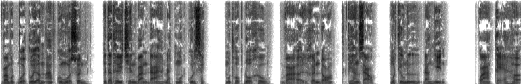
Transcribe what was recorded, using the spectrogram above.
Vào một buổi tối ấm áp của mùa xuân, người ta thấy trên bàn đá đặt một cuốn sách, một hộp đồ khâu và ở gần đó, phía hàng rào, một thiếu nữ đang nhìn qua kẽ hở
